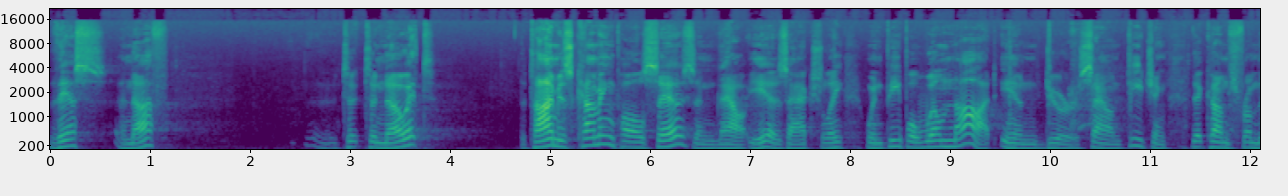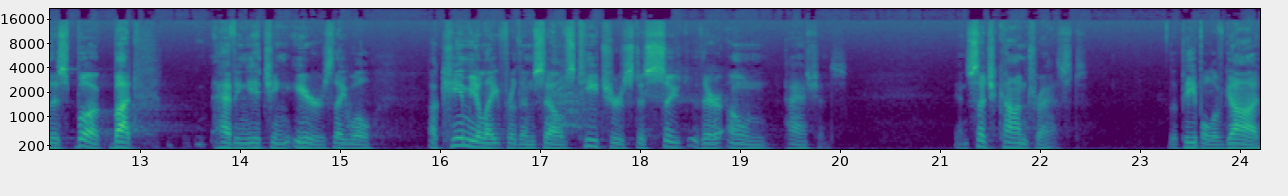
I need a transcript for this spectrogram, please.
this enough to, to know it. The time is coming, Paul says, and now is actually, when people will not endure sound teaching that comes from this book, but having itching ears, they will accumulate for themselves teachers to suit their own passions. In such contrast, the people of God,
